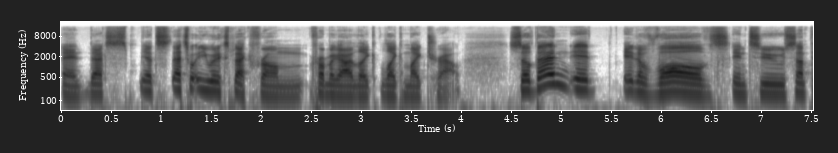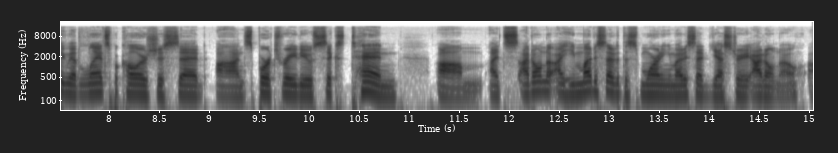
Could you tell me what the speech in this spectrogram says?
and that's that's that's what you would expect from from a guy like like Mike Trout. So then it it evolves into something that Lance McCullers just said on Sports Radio 610 um, it's I don't know. He might have said it this morning. He might have said yesterday. I don't know. Uh,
